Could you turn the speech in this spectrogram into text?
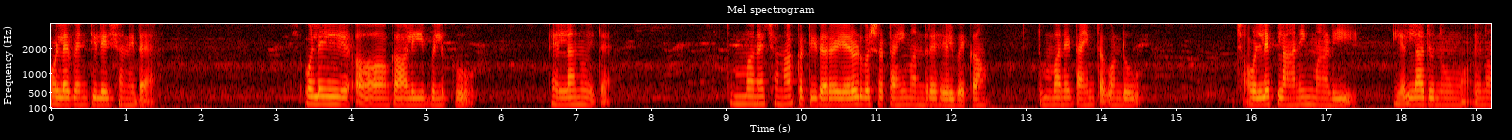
ಒಳ್ಳೆ ವೆಂಟಿಲೇಷನ್ ಇದೆ. ಒಳ್ಳೆ ಗಾಳಿ, ಬೆಳಕು ಎಲ್ಲನೂ ಇದೆ. ತುಂಬಾ ಚೆನ್ನಾಗಿ ಕಟ್ಟಿದ್ದಾರೆ. ಎರಡು ವರ್ಷ ಟೈಮ್ ಅಂದರೆ ಹೇಳಬೇಕಾ? ತುಂಬಾ ಟೈಮ್ ತಗೊಂಡು ಚ, ಒಳ್ಳೆ ಪ್ಲ್ಯಾನಿಂಗ್ ಮಾಡಿ, ಎಲ್ಲದನ್ನು, ಏನೋ,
